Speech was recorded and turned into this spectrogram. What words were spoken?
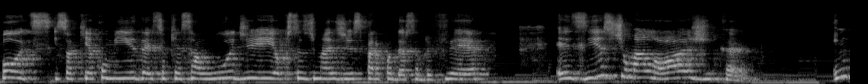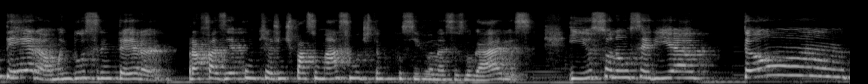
putz, isso aqui é comida, isso aqui é saúde, eu preciso de mais disso para poder sobreviver. Existe uma lógica inteira, uma indústria inteira, para fazer com que a gente passe o máximo de tempo possível nesses lugares. E isso não seria tão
